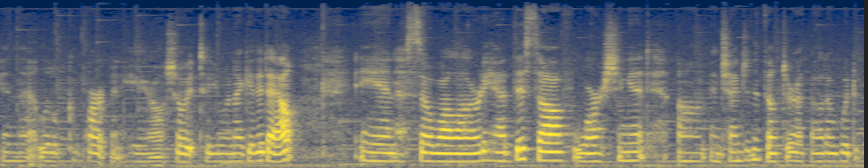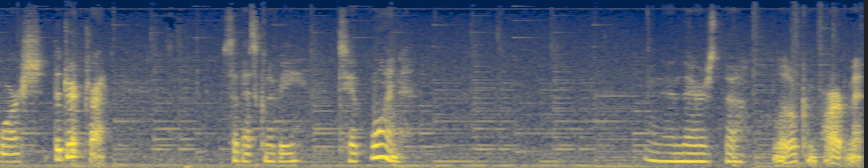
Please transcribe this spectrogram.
in that little compartment here. I'll show it to you when I get it out. And so while I already had this off, washing it um, and changing the filter, I thought I would wash the drip tray. So that's going to be tip one. And then there's the little compartment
